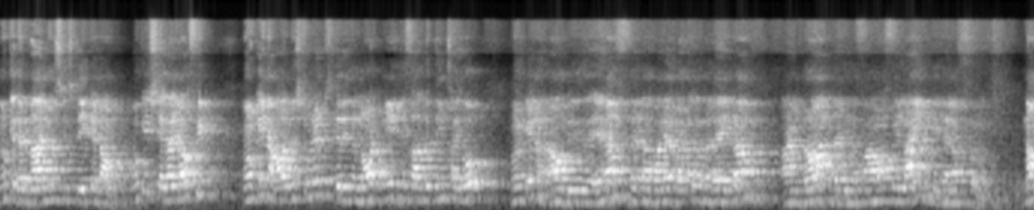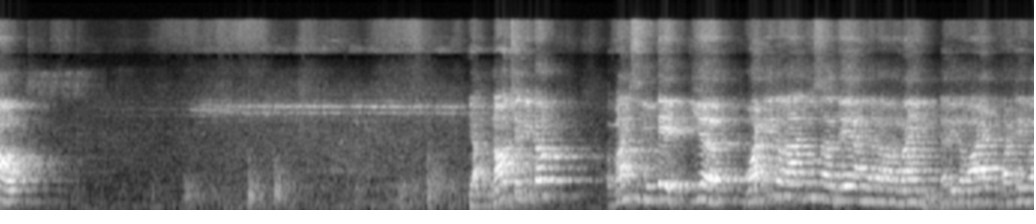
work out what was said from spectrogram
Okay, that values is taken out. Okay, shall I off it? Okay, now all the students, there is a not need this all the things I hope. Okay, now, now this is enough that whatever, the diagram I am drawn that in the form of a line it is enough for you. Now Yeah, now check it out. Once you take here, what is the values are there under our line? That is the what, whatever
